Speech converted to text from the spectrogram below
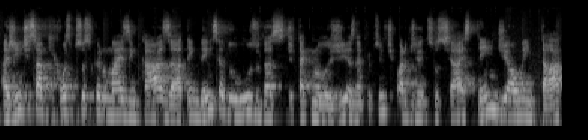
a gente sabe que com as pessoas ficando mais em casa, a tendência do uso das, de tecnologias, né, principalmente parte de redes sociais, tende a aumentar.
